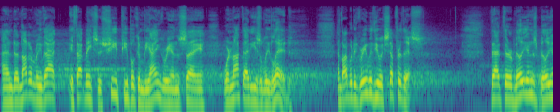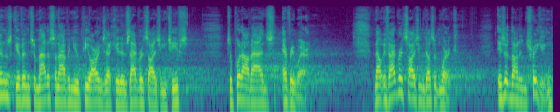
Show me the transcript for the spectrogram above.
And uh, not only that, if that makes us sheep, people can be angry and say, we're not that easily led. And I would agree with you, except for this that there are millions, billions given to Madison Avenue PR executives, advertising chiefs to put out ads everywhere. Now, if advertising doesn't work, is it not intriguing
